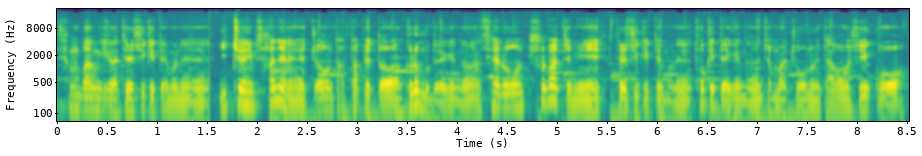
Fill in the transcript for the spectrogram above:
상반기가 될 수 있기 때문에 2024년에 조금 답답했던 그런 분들에게는 새로운 출발점이 될 수 있기 때문에 토끼띠에게는 정말 좋은 운이 다가올 수 있고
